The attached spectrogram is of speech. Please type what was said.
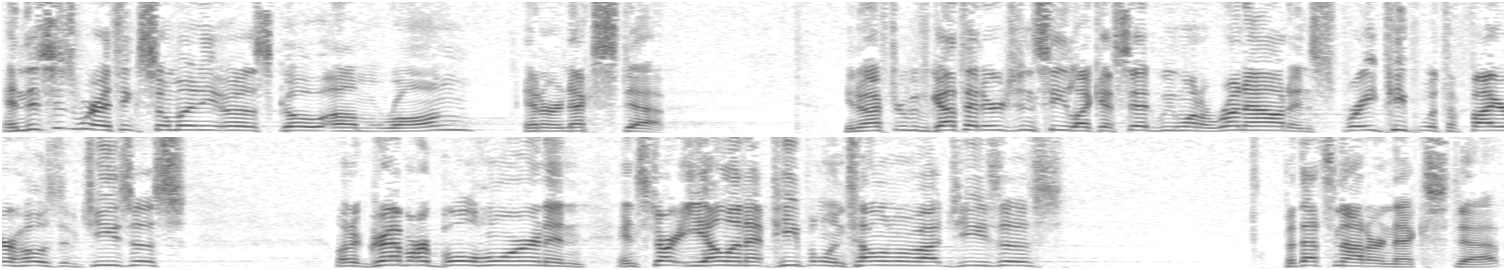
And this is where I think so many of us go um, wrong in our next step. You know, after we've got that urgency, like I said, we want to run out and spray people with the fire hose of Jesus want to grab our bullhorn and, and start yelling at people and tell them about Jesus. But that's not our next step.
